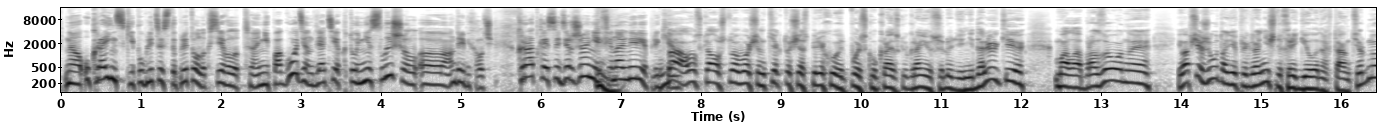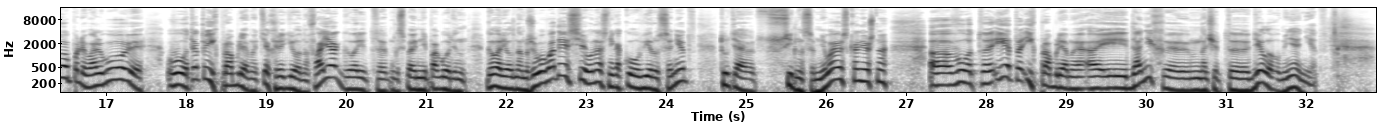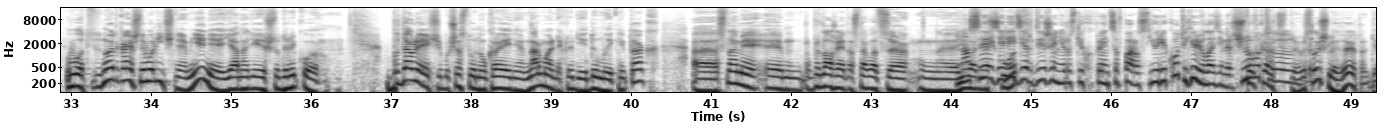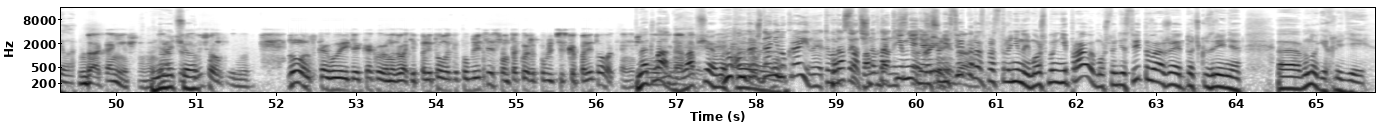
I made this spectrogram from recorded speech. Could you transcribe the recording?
э, украинский публицист и политолог Всеволод Непогодин. Для тех, кто не слышал, э, Андрей Михайлович, краткое содержание финальной реплики. Да, он сказал, что, в общем, те, кто сейчас переходит польско-украинскую границу, люди недалекие, малообразованные. И вообще живут они в приграничных регионах, там, в Тернополе, во Львове. Вот, это их проблемы, тех регионов. А я, говорит господин Непогодин, говорил нам, живу в Одессе, у нас никакого никакого вируса нет. Тут я сильно сомневаюсь, конечно. А, вот. И это их проблемы. А и до них, э, значит, э, дела у меня нет. Вот. Ну, это, конечно, его личное мнение. Я надеюсь, что далеко подавляющее большинство на Украине нормальных людей думает не так. А, с нами эм, продолжает оставаться э, На связи Кот. лидер движения русских украинцев «Парус» Юрий Кот. Юрий Владимирович, что ну скажете вот... Вы слышали, да, это дело? Да, конечно. Ну, Я что? слышал. Ну, как вы говорите, как вы его называете, политолог и публицист, он такой же публицистский политолог, конечно. Ну, это ладно, вообще. Ну, вот, он гражданин Украины, этого вот достаточно в данной такие мнения, они что, действительно да. распространены? Может, мы не правы, может, он действительно действительно выражает точку зрения э, многих людей.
